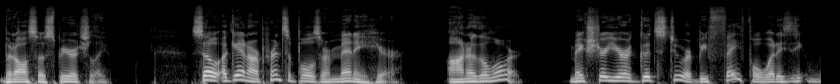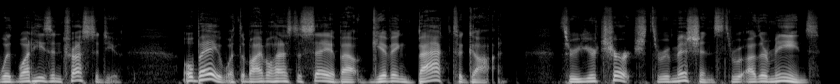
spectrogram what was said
but also spiritually. So, again, our principles are many here. Honor the Lord. Make sure you're a good steward. Be faithful with what He's entrusted you. Obey what the Bible has to say about giving back to God through your church, through missions, through other means.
